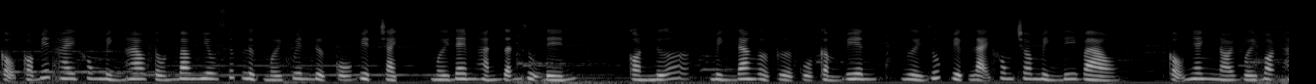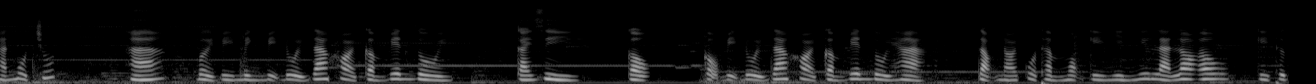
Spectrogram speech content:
Cậu có biết hay không mình hao tốn bao nhiêu sức lực mới khuyên được Cố Việt Trạch, mới đem hắn dẫn dụ đến?" Còn nữa, mình đang ở cửa của Cẩm Viên, người giúp việc lại không cho mình đi vào. Cậu nhanh nói với bọn hắn một chút. Hả? Bởi vì mình bị đuổi ra khỏi Cẩm Viên rồi. Cái gì? Cậu, cậu bị đuổi ra khỏi Cẩm Viên rồi hả? Giọng nói của Thẩm Mộng Kỳ nhìn như là lo âu, kỳ thực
